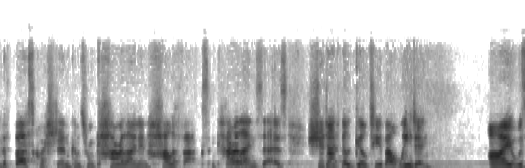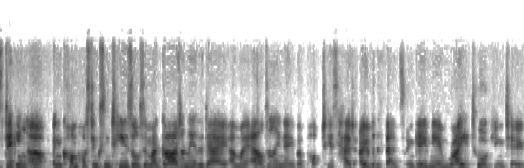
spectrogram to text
the first question comes from Caroline in Halifax. And Caroline says, Should I feel guilty about weeding? I was digging up and composting some teasels in my garden the other day, and my elderly neighbour popped his head over the fence and gave me a right talking to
